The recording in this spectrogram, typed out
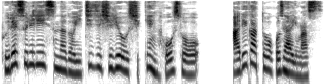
プレスリリースなど一時資料試験放送。ありがとうございます。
